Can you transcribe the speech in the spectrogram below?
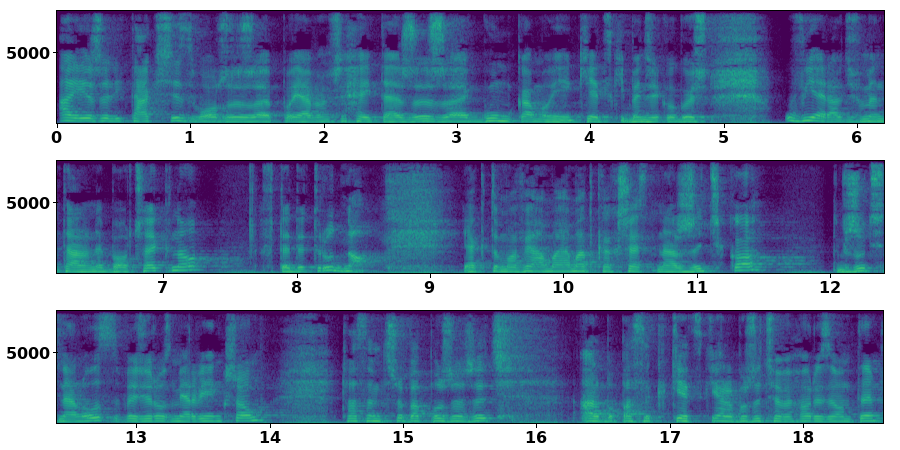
a jeżeli tak się złoży, że pojawią się hejterzy, że gumka mojej kiecki będzie kogoś uwierać w mentalny boczek, no wtedy trudno. Jak to mawiała moja matka chrzestna, żyćko, wrzuć na luz, weź rozmiar większą. Czasem trzeba pożerzyć albo pasek kiecki, albo życiowe horyzonty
